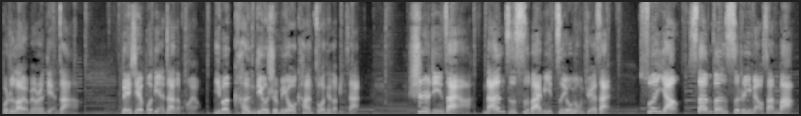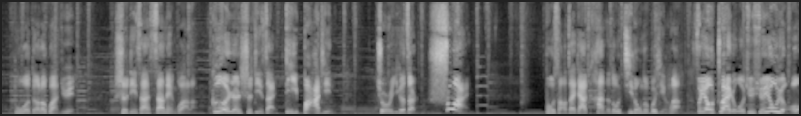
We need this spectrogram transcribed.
不知道有没有人点赞啊？那些不点赞的朋友，你们肯定是没有看昨天的比赛。世锦赛啊，男子400米自由泳决赛，孙杨三分四十一秒三八夺得了冠军，世锦赛三连冠了。个人世锦赛第八金，就是一个字儿帅。不嫂在家看的都激动的不行了，非要拽着我去学游泳。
